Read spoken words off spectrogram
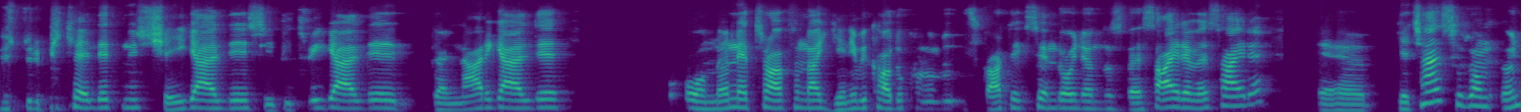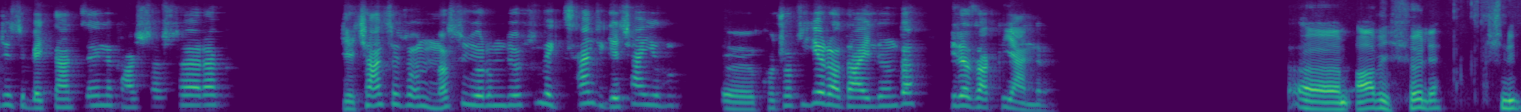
Bir sürü pik elde ettiniz. Şeyi geldi, CP3 geldi, Gallinari geldi. Onların etrafında yeni bir kadro kuruldu. Üç kart ekseninde oynadınız vesaire vesaire. E, geçen sezon öncesi beklentilerini karşılaştırarak geçen sezonu nasıl yorumluyorsun ve sence geçen yıl e, Coach of adaylığında biraz hakkı yendi? Ee, abi şöyle. Şimdi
